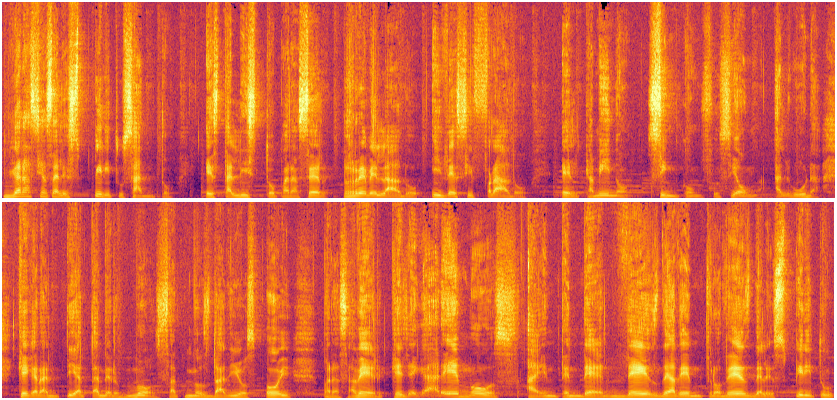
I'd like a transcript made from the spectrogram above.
gracias al Espíritu Santo, está listo para ser revelado y descifrado el camino sin confusión alguna. Qué garantía tan hermosa nos da Dios hoy para saber que llegaremos a entender desde adentro, desde el Espíritu,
